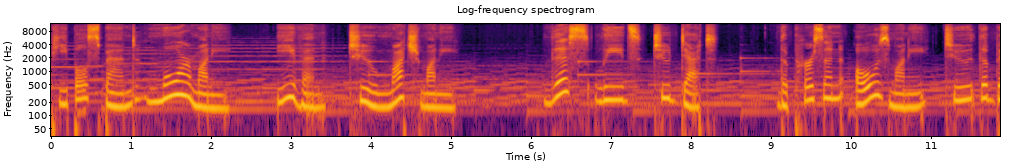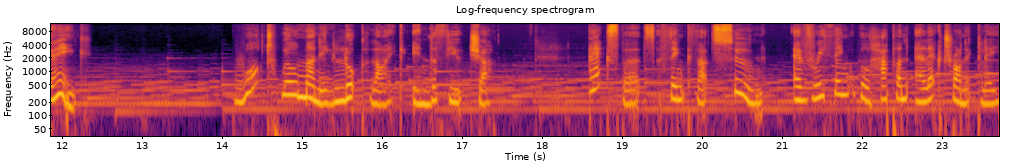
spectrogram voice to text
people spend more money, even too much money. This leads to debt the person owes money to the bank. What will money look like in the future? Experts think that soon everything will happen electronically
